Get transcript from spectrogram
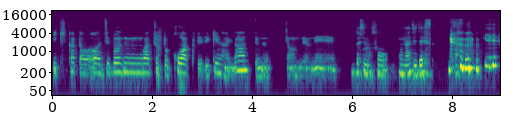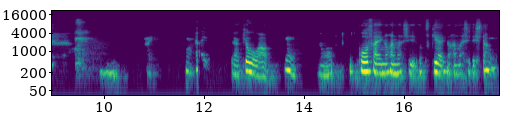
生き方は自分はちょっと怖くてできないなって思っちゃうんだよね。私もそう同じです。はいうんはい、じゃあ今日はうんあの交際の話、お付き合いの話でした。うん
